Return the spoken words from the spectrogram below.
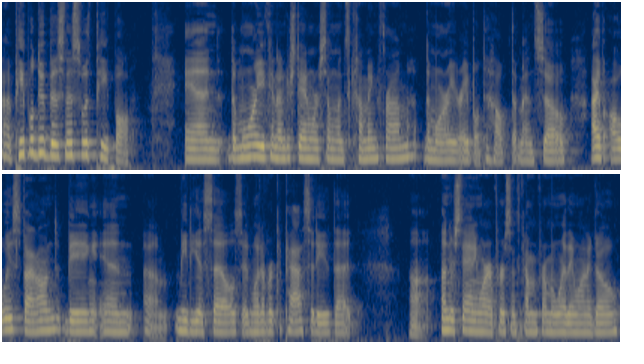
uh, people do business with people. And the more you can understand where someone's coming from, the more you're able to help them. And so I've always found being in um, media sales in whatever capacity that uh, understanding where a person's coming from and where they want to go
